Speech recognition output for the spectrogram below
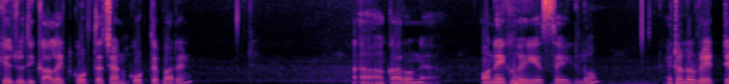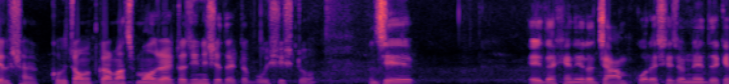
কেউ যদি কালেক্ট করতে চান, করতে পারেন। কারণ অনেক হয়ে গেছে এগুলো। এটা হলো রেড টেল শার্ক খুবই চমৎকার মাছ। মজার একটা জিনিস, এদের একটা বৈশিষ্ট্য যে, এই দেখেন এরা জাম্প করে, সেজন্য এদেরকে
